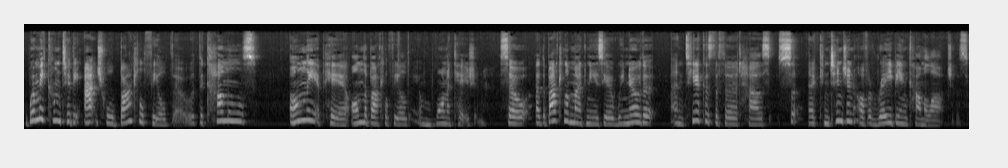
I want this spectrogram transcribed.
When we come to the actual battlefield, though, the camels only appear on the battlefield on one occasion. So at the Battle of Magnesia, we know that Antiochus III has a contingent of Arabian camel archers.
